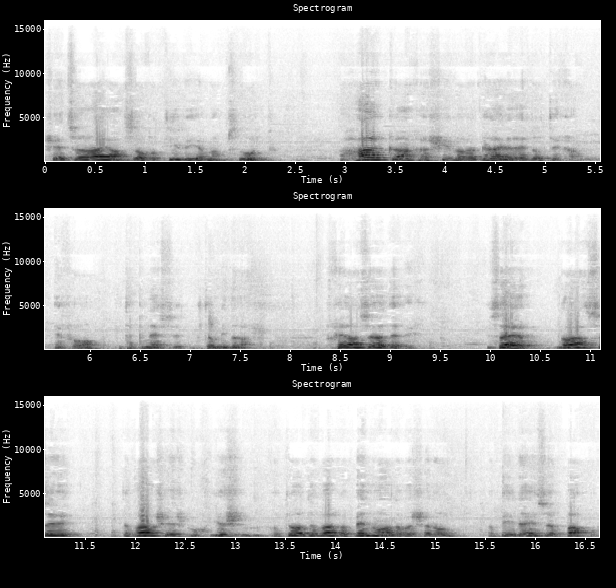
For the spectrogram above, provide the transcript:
שיצר הרע יעזוב אותי ויהיה מבסוט. אחר כך אשיב הרגליי אל עדותיך. איפה? בית הכנסת, בית המדרש. ובכן זה הדרך. תיזהר, לא יעשה דבר שיש בו. יש אותו הדבר, רבנו עליו השלום, רבי אליעזר פאפו,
